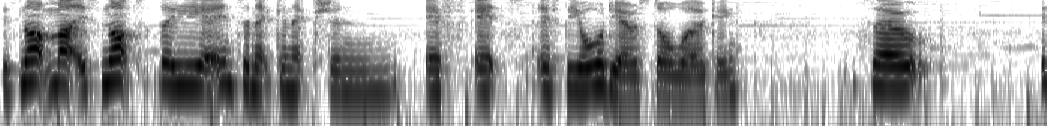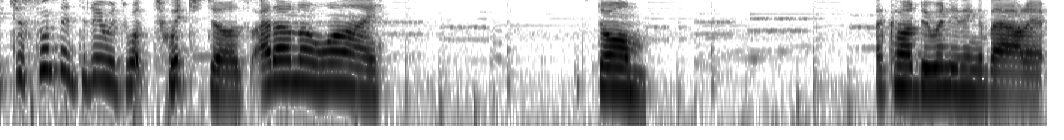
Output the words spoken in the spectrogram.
It's not my, it's not the internet connection if it's if the audio is still working. So it's just something to do with what Twitch does. I don't know why. It's dumb. I can't do anything about it.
